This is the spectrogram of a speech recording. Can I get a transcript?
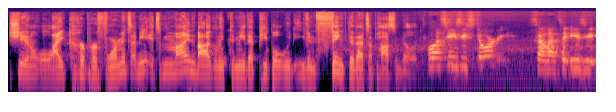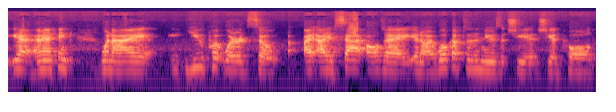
she didn't like her performance? I mean, it's mind boggling to me that people would even think that that's a possibility. Well, it's easy story. So that's an easy, yeah. I mean, I think when I you put words. So I, I, sat all day. You know, I woke up to the news that she she had pulled,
